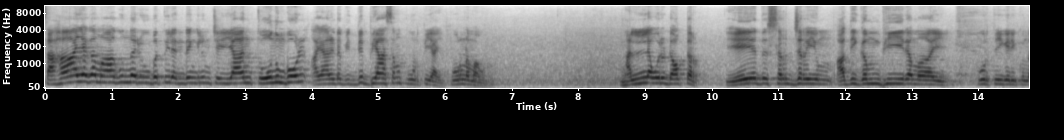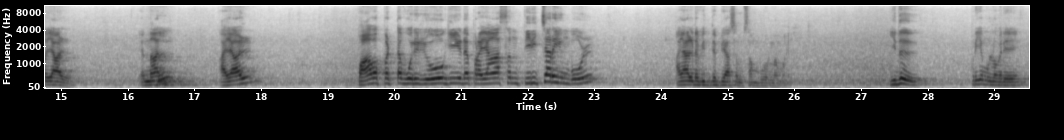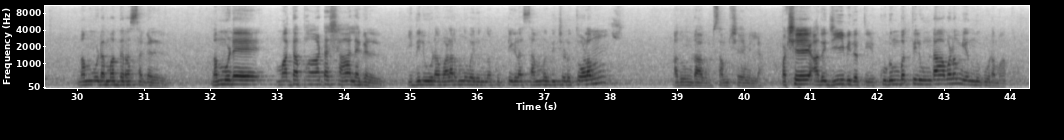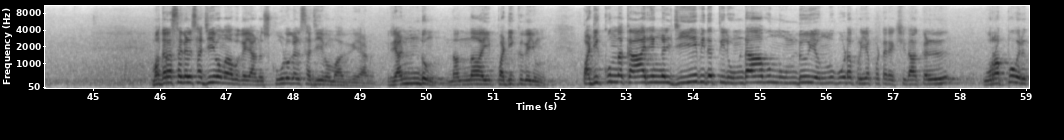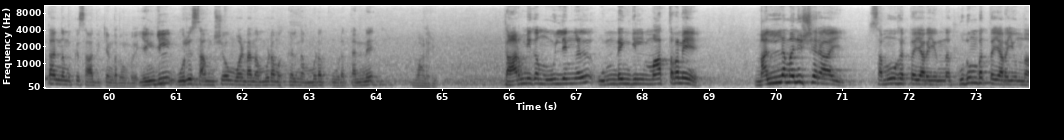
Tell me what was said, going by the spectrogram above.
സഹായകമാകുന്ന രൂപത്തിൽ എന്തെങ്കിലും ചെയ്യാൻ തോന്നുമ്പോൾ അയാളുടെ വിദ്യാഭ്യാസം പൂർത്തിയായി പൂർണമാകുന്നു നല്ല ഒരു ഡോക്ടർ ഏത് സർജറിയും അതിഗംഭീരമായി പൂർത്തീകരിക്കുന്നയാൾ. എന്നാൽ അയാൾ പാവപ്പെട്ട ഒരു രോഗിയുടെ പ്രയാസം തിരിച്ചറിയുമ്പോൾ അയാളുടെ വിദ്യാഭ്യാസം സമ്പൂർണമായി ഇത് പ്രിയമുള്ളവരെ നമ്മുടെ മദ്രസകൾ നമ്മുടെ മതപാഠശാലകൾ ഇതിലൂടെ വളർന്നു വരുന്ന കുട്ടികളെ സംബന്ധിച്ചിടത്തോളം അതുണ്ടാകും സംശയമില്ല. പക്ഷേ അത് ജീവിതത്തിൽ കുടുംബത്തിൽ ഉണ്ടാവണം എന്നുകൂടെ മാത്രം. മദ്രസകൾ സജീവമാവുകയാണ് സ്കൂളുകൾ സജീവമാകുകയാണ്. രണ്ടും നന്നായി പഠിക്കുകയും പഠിക്കുന്ന കാര്യങ്ങൾ ജീവിതത്തിൽ ഉണ്ടാവുന്നുണ്ട് എന്നുകൂടെ പ്രിയപ്പെട്ട രക്ഷിതാക്കൾ ഉറപ്പുവരുത്താൻ നമുക്ക് സാധിക്കേണ്ടതുണ്ട്. എങ്കിൽ ഒരു സംശയവും വേണ്ട നമ്മുടെ മക്കൾ നമ്മുടെ കൂടെ തന്നെ വളരും. ധാർമ്മിക മൂല്യങ്ങൾ ഉണ്ടെങ്കിൽ മാത്രമേ നല്ല മനുഷ്യരായി സമൂഹത്തെ അറിയുന്ന കുടുംബത്തെ അറിയുന്ന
